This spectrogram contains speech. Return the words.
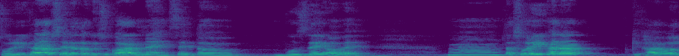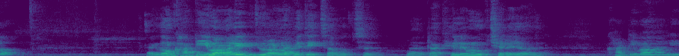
শরীর খারাপ সেটা তো কিছু করার নেই সে তো বুঝতেই হবে। তা শরীর খারাপ কি খাবে বলো? একদম খাঁটি বাঙালি কিছু রান্না খেতে ইচ্ছা করছে। এটা খেলে মুখ ছেড়ে যাবে। খাঁটি বাঙালি?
